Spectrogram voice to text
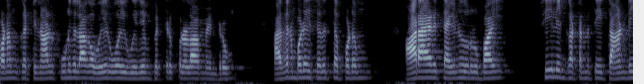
பணம் கட்டினால் கூடுதலாக உயர் ஓய்வூதியம் பெற்றுக்கொள்ளலாம் என்றும் அதன்படி செலுத்தப்படும் ஆறாயிரத்தி ஐநூறு ரூபாய் சீலிங் கட்டணத்தை தாண்டி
